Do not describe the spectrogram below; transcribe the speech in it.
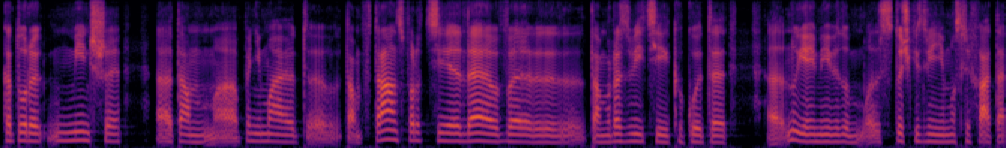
которые меньше э, там э, понимают э, там в транспорте, да, в там развитии какой-то ну, я имею в виду с точки зрения Маслихата,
